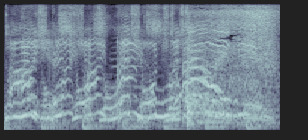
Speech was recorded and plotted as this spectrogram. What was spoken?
Delicious. You're delicious. You're delicious.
